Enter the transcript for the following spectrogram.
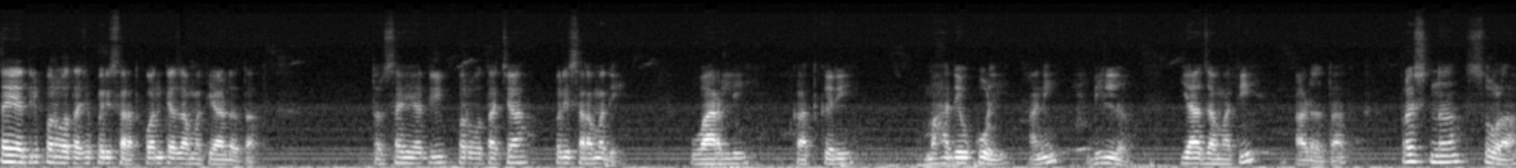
सह्याद्री पर्वताच्या परिसरात कोणत्या जमाती आढळतात? तर सह्याद्री पर्वताच्या परिसरामध्ये वारली कातकरी महादेव कोळी आणि भिल्ल या जमाती आढळतात. प्रश्न सोळा.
